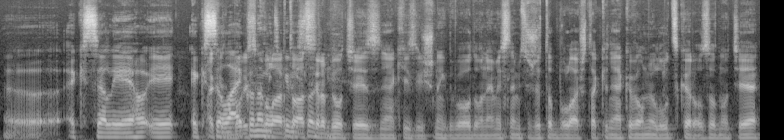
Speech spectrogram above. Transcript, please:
Eh, Excel je, jeho, je Excel a, ekonomické to asi robil tiež z nejakých zišných dôvodov. Nemyslím si, že to bolo až také nejaké veľmi ľudské rozhodnutie.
